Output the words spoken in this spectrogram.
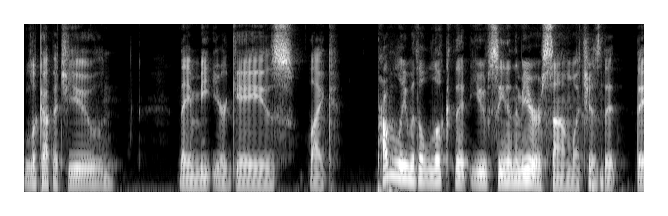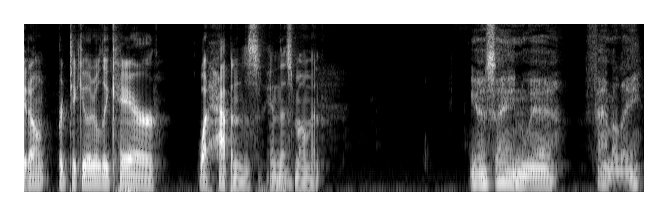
look up at you and they meet your gaze, like probably with a look that you've seen in the mirror some, which is that they don't particularly care what happens in this moment. You're saying we're family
